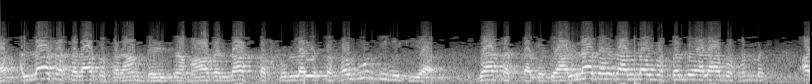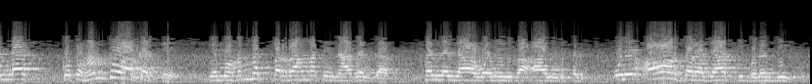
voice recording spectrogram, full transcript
اور اللہ کا سلاط و سلام بھیجنا معاذ اللہ تخر اللہ، یہ تصور بھی نہیں کیا۔ جا سکتا کہ کیا اللہ کہے گا اللہ مسلم علیہ محمد؟ اللہ کو تو ہم دعا کرتے کہ محمد پر رحمت نازل کر، صلی اللہ علیہ وسلم۔ انہیں اور درجات کی بلندی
